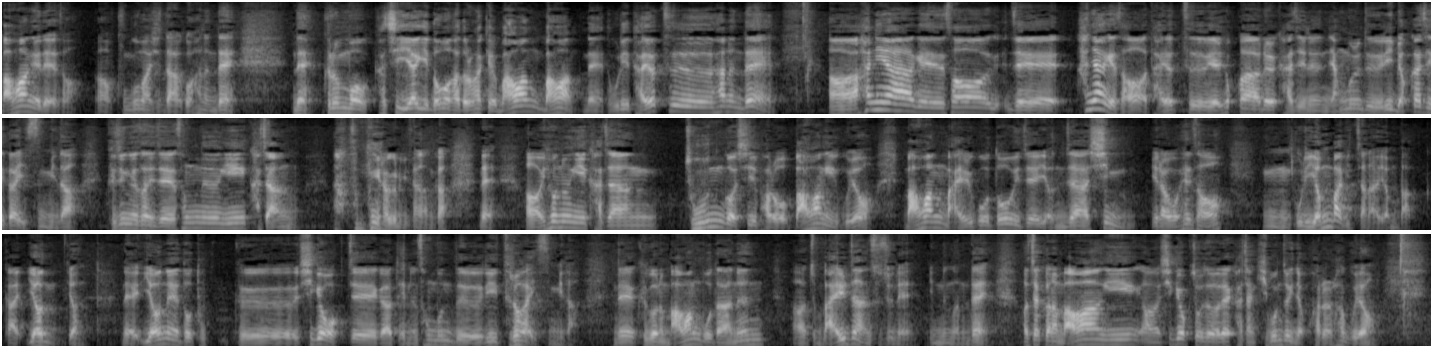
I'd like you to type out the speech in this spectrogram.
마황에 대해서 어, 궁금하시다고 하는데 네 그럼 뭐 같이 이야기 넘어가도록 할게요 마황 마황 네 우리 다이어트 하는데 어, 한의학에서 이제 한약에서 다이어트의 효과를 가지는 약물들이 몇 가지가 있습니다. 그 중에서 이제 성능이 가장 성능이라 그러면 이상한가? 네, 어, 효능이 가장 좋은 것이 바로 마황이고요. 마황 말고도 이제 연자심이라고 해서 음, 우리 연밥 있잖아요. 연밥. 그러니까 연, 연. 네, 연에도 독, 그 식욕 억제가 되는 성분들이 들어가 있습니다. 근데 그거는 마왕보다는 어, 좀 마일드한 수준에 있는 건데 어쨌거나 마왕이 어, 식욕 조절에 가장 기본적인 역할을 하고요.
